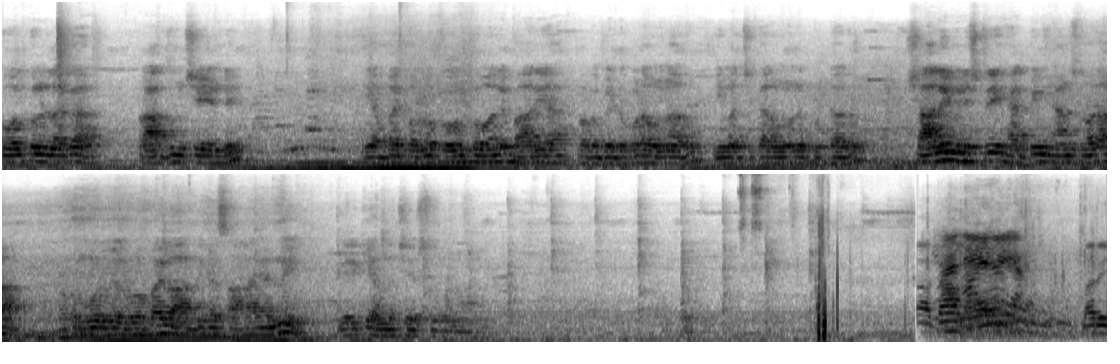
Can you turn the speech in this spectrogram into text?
కోలుకునేలాగా ప్రార్థన చేయండి. ఈ అబ్బాయి త్వరలో కోలుకోవాలి. భార్య ఒక బిడ్డ కూడా ఉన్నారు. ఈ మధ్య కాలంలోనే పుట్టారు. షాలీ మినిస్ట్రీ హెల్పింగ్ హ్యాండ్స్ ద్వారా ఒక మూడు వేల రూపాయల ఆర్థిక సహాయాన్ని వీరికి అందజేస్తున్నారు మరి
